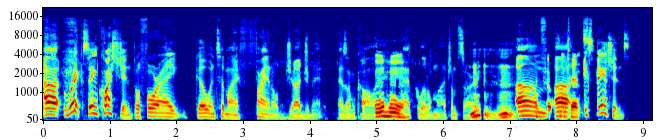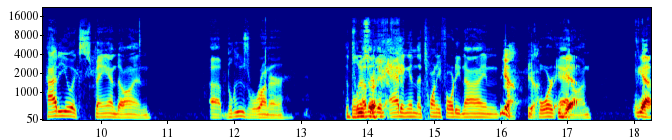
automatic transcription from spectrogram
Uh, Rick, same question before I go into my final judgment, as I'm calling mm-hmm. it. That's a little much. I'm sorry. Mm-hmm. Um, uh, expansions. How do you expand on uh, Blues Runner? The, Blues other Runner. than adding in the 2049 yeah, yeah. board add-on. Yeah. yeah.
